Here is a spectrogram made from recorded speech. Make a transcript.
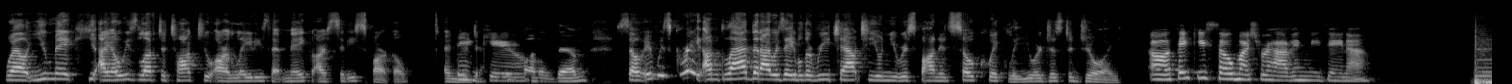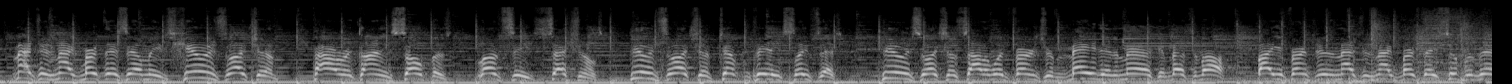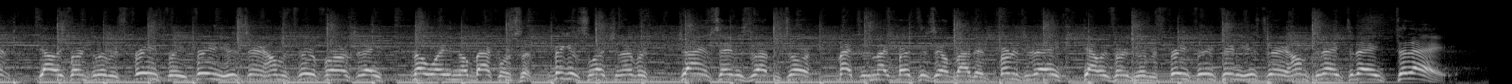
Well, you make, I always love to talk to our ladies that make our city sparkle. And Thank you. One of them. So it was great. I'm glad that I was able to reach out to you and you responded so quickly. You were just a joy. Oh, thank you so much for having me, Dana. Mattress Mac birthday sale means huge selection of power reclining sofas, love seats, sectionals, huge selection of Tempur-Pedic sleep sets Huge selection of solid wood furniture made in America. And best of all, buy your furniture in the Mattress Mac birthday super event. Gallery Furniture delivers free, free, free to Houston home in three or four hours today. No waiting, no backward slip. Biggest selection ever. Giant savings throughout the store. Mattress Mac birthday sale. Buy that furniture today. Gallery Furniture delivers free, free, free to Houston home today, today, today.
